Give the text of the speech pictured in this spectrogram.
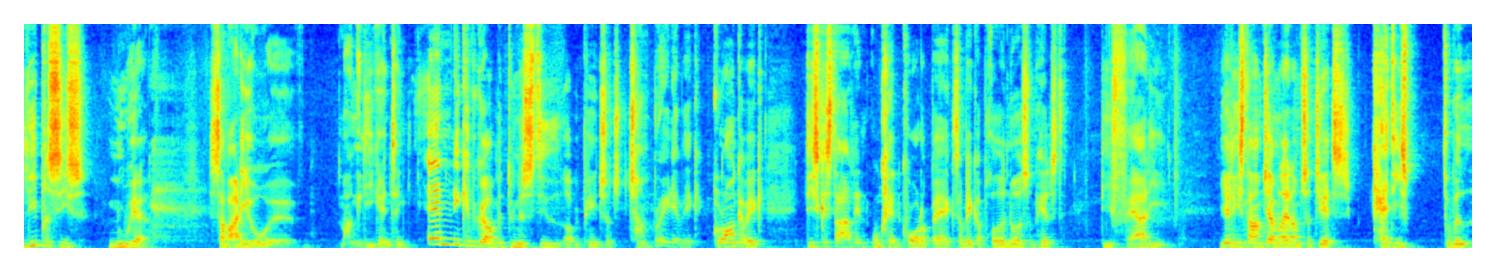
lige præcis nu her, så var det jo øh, mange ligaen tænkte, endelig kan vi gøre op med dynastiet op i Patriots. Tom Brady er væk, Gronk er væk, de skal starte en ukendt quarterback, som ikke har prøvet noget som helst. De er færdige. Vi har lige snakket om Jamal Adams og Jets. Kan de, du ved,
